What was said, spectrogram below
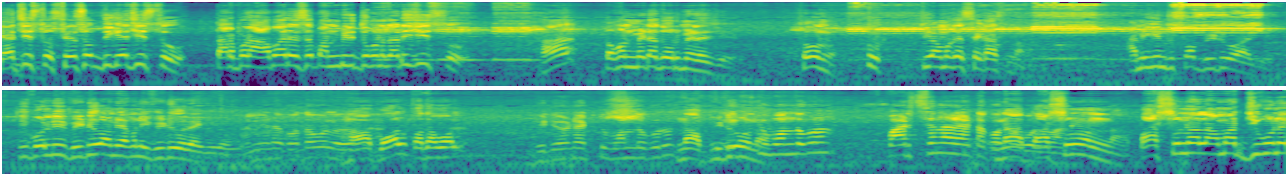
গেছিস তো শেষ অবধি গেছিস তো। তারপরে আবার এসে পানবিড়ির দোকানে দাঁড়িয়েছিস তো? হ্যাঁ? তখন মেয়েটা দৌড় মেরেছে। শোন তুই আমাকে শেখাস না। আমি কিন্তু সব ভিডিও আছে। তুই বলবি ভিডিও আমি এখনই ভিডিও দেখিয়ে দেবো আমি একটা কথা বলব হ্যাঁ বল কথা বল। ভিডিওটা একটু বন্ধ করুন। না, ভিডিও না। বন্ধ করুন। পার্সোনাল একটা কথা না আমি। পার্সোনাল না। পার্সোনাল আমার জীবনে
